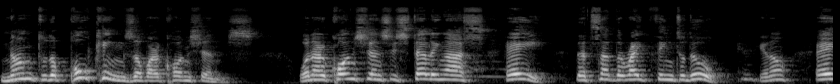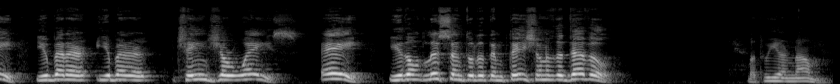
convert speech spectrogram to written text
Numb to the pokings of our conscience. When our conscience is telling us, hey, that's not the right thing to do. You know, hey, you better, you better change your ways. Hey, you don't listen to the temptation of the devil. But we are numb.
